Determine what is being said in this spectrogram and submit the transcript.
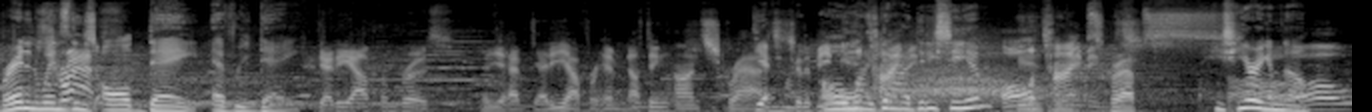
Brandon wins these all day, every day. Daddy out from Bruce. And you have Deddy out for him. Nothing on scraps. Yeah. It's going to be Oh all my timing. God! Did he see him? All Easy. timing. Scraps. He's hearing him though. Oh,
